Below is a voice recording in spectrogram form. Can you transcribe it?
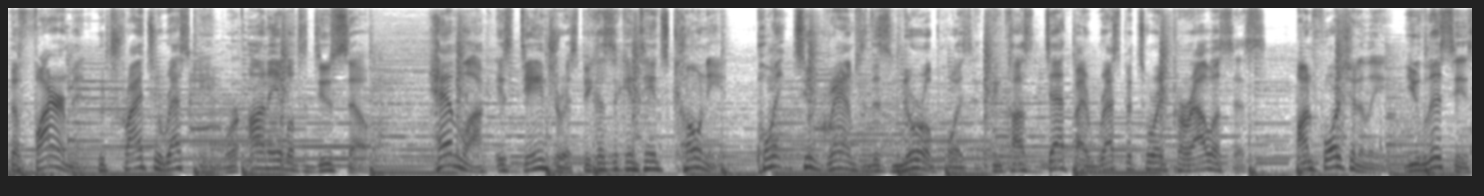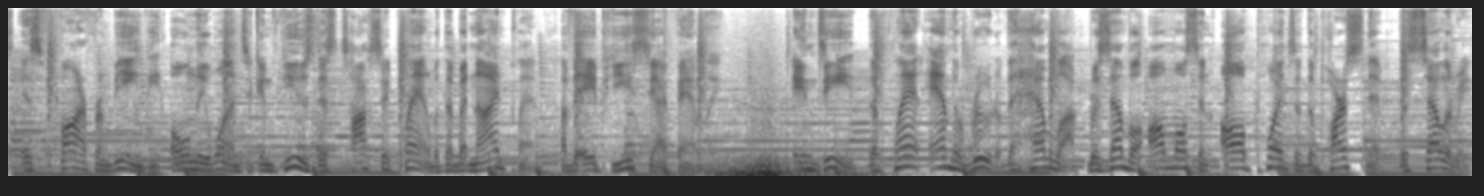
The firemen who tried to rescue him were unable to do so, Hemlock is dangerous because it contains coniine. 0.2 grams of this neural poison can cause death by respiratory paralysis. Unfortunately, Ulysses is far from being the only one to confuse this toxic plant with the benign plant of the Apiaceae family. Indeed, the plant and the root of the hemlock resemble almost in all points of the parsnip, the celery,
